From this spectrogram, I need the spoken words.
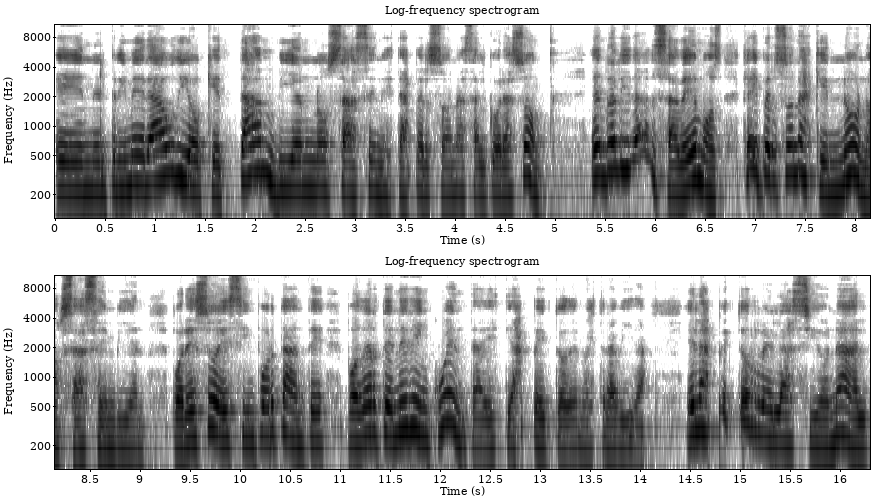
en el primer audio que tan bien nos hacen estas personas al corazón. En realidad sabemos que hay personas que no nos hacen bien. Por eso es importante poder tener en cuenta este aspecto de nuestra vida. El aspecto relacional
